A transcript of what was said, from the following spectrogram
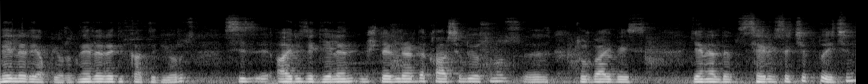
neler yapıyoruz, nelere dikkat ediyoruz? Siz e, ayrıca gelen müşterilerde karşılıyorsunuz. Ee, Turgay Bey genelde servise çıktığı için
